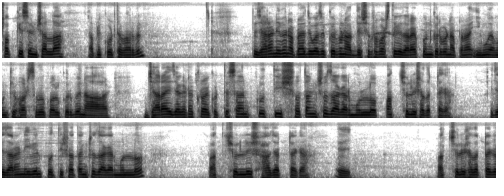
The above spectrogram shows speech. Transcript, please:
সব কিছু ইনশাল্লাহ আপনি করতে পারবেন। তো যারা নেবেন আপনারা যোগাযোগ করবেন, আর দেশে প্রবাস থেকে যারা ফোন করবেন, আপনারা ইমো এমনকি হোয়াটসঅ্যাপে কল করবেন, আর যারা এই জায়গাটা ক্রয় করতে চান, প্রতি শতাংশ জায়গার মূল্য পাঁচচল্লিশ হাজার টাকা। এই যে যারা নেবেন, প্রতি শতাংশ জায়গার মূল্য পাঁচচল্লিশ হাজার টাকা। এই পাঁচচল্লিশ হাজার টাকা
